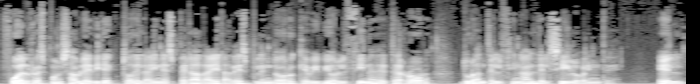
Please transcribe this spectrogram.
fue el responsable directo de la inesperada era de esplendor que vivió el cine de terror durante el final del siglo XX. Él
